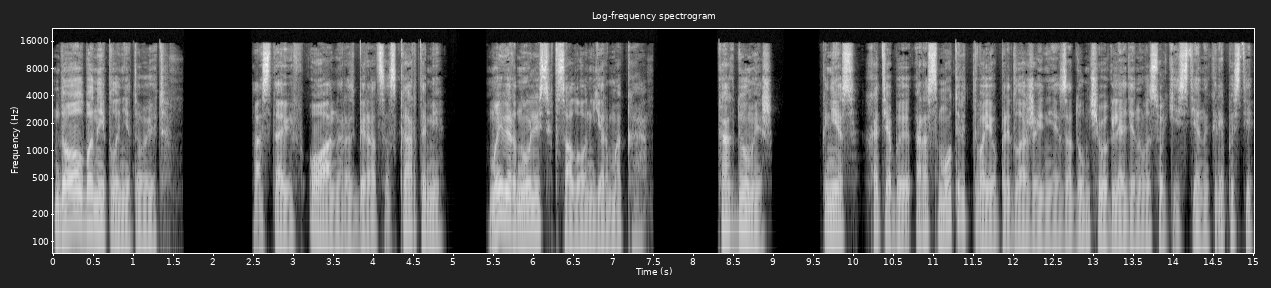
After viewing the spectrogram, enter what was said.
Долбанный планетоид. Оставив Оанна разбираться с картами, мы вернулись в салон Ермака. «Как думаешь, князь хотя бы рассмотрит твое предложение?» Задумчиво глядя на высокие стены крепости,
